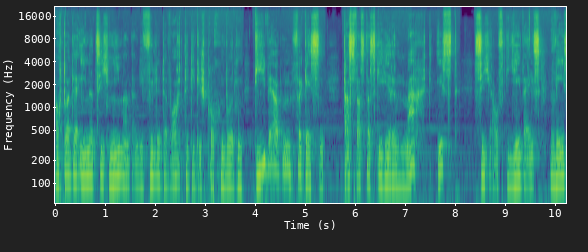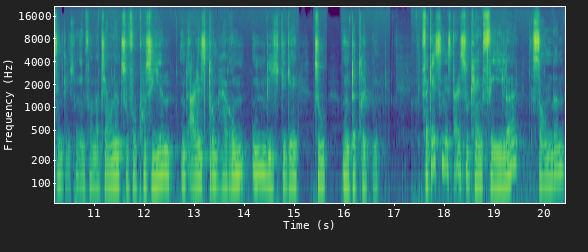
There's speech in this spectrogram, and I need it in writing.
Auch dort erinnert sich niemand an die Fülle der Worte, die gesprochen wurden. Die werden vergessen. Das, was das Gehirn macht, ist, sich auf die jeweils wesentlichen Informationen zu fokussieren und alles drumherum Unwichtige zu unterdrücken. Vergessen ist also kein Fehler, sondern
